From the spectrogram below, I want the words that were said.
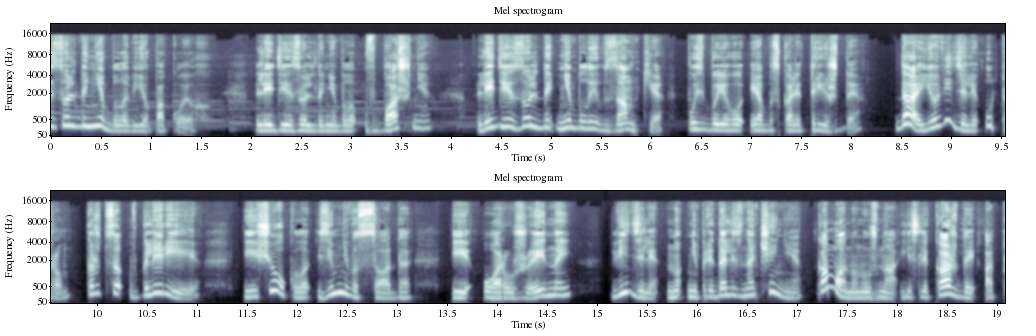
Изольды не было в ее покоях. Леди Изольды не было в башне. Леди Изольды не было и в замке, пусть бы его и обыскали трижды. Да, ее видели утром, кажется, в галерее, и еще около зимнего сада, и у оружейной. Видели, но не придали значения. Кому она нужна, если каждый от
